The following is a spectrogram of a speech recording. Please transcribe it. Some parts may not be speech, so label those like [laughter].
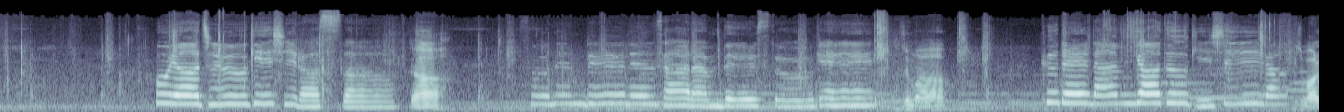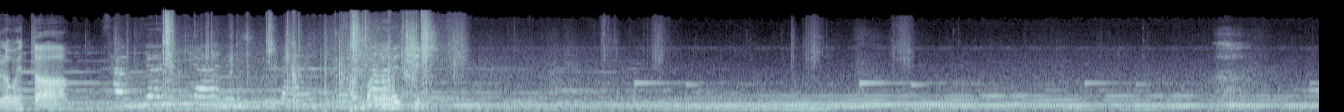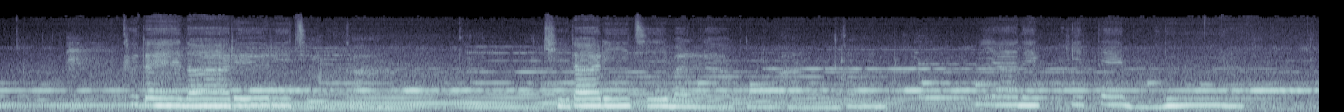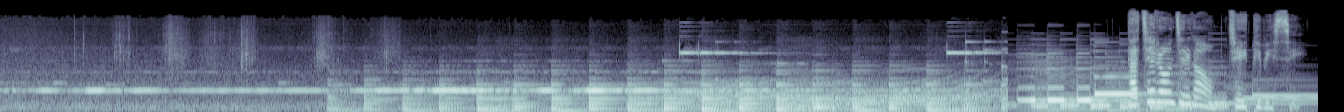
보여주기 싫었어. 야 손 흔드는 사람들 속에 하지 마. 그댈 남겨두기 싫어. 하지 말라고 했다. 3년이라는 시간. 하지 말라고 했지. 그대 나를 잊을까 기다리지 말라 다채로운 즐거움 JTBC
